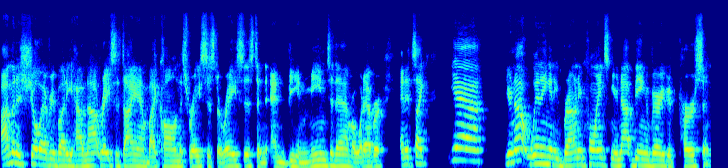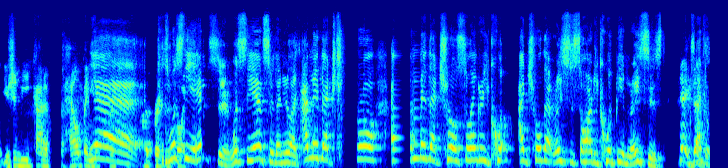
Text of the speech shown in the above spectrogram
I'm going to show everybody how not racist I am by calling this racist a racist and and being mean to them or whatever. And it's like, yeah, you're not winning any brownie points and you're not being a very good person. You should be kind of helping. Yeah. Because what's the answer? What's the answer? Then you're like, I made that troll. I made that troll so angry. He quit. I trolled that racist so hard he quit being racist. yeah, exactly.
